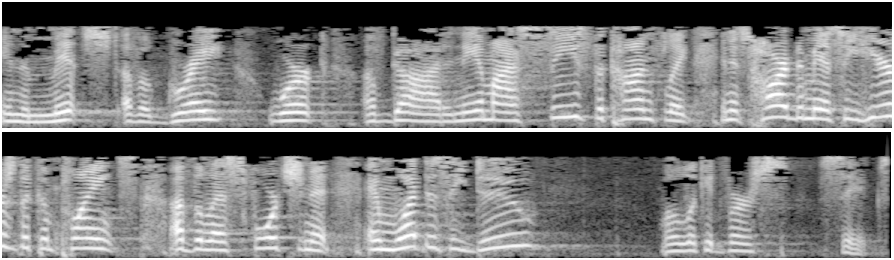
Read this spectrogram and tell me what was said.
in the midst of a great work of God. And Nehemiah sees the conflict, and it's hard to miss. He hears the complaints of the less fortunate. And what does he do? Well, look at verse 6.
